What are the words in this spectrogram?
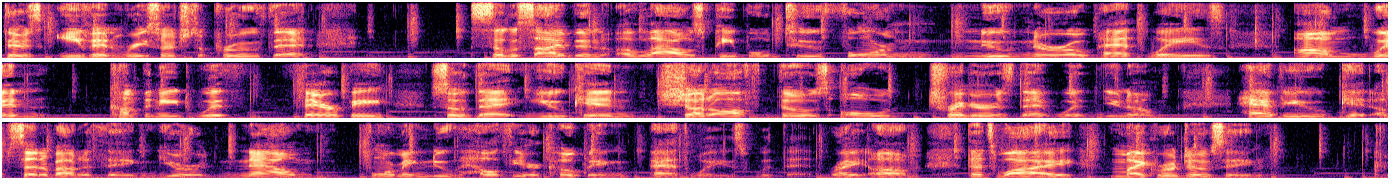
there's even research to prove that psilocybin allows people to form new neural pathways um, when accompanied with therapy so that you can shut off those old triggers that would you know have you get upset about a thing. You're now forming new healthier coping pathways with that right um that's why microdosing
